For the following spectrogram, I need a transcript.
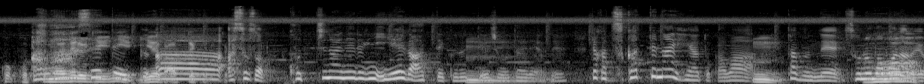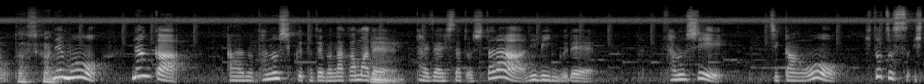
ここっちのエネルギーに家が合ってくるあそうそう。こっちのエネルギーに家が合ってくるっていう状態だよね、だから使ってない部屋とかは、うん。多分ねそのままなのよ。あー確かに。でもなんかあの楽しく例えば仲間で滞在したとしたら、リビングで楽しい時間を一つすひ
